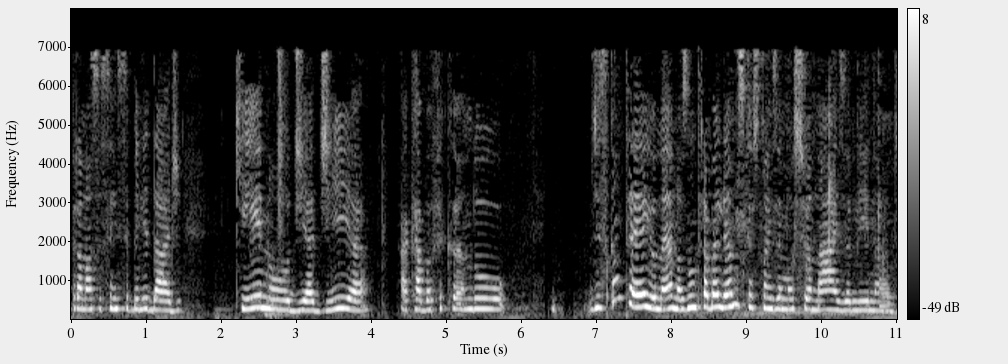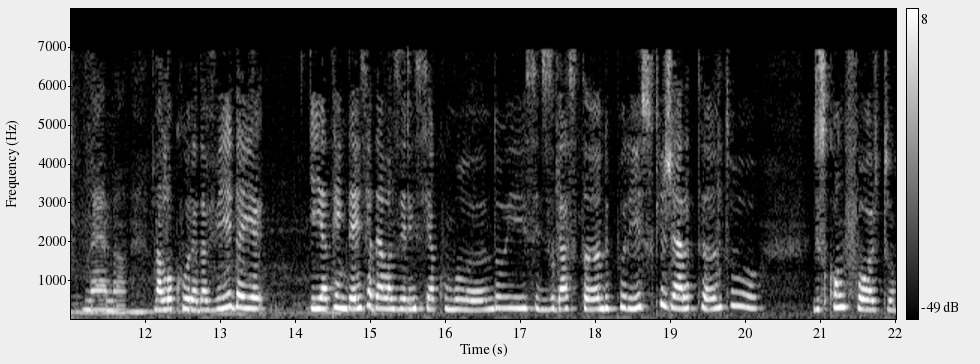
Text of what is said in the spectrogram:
para a nossa sensibilidade, que no dia a dia acaba ficando de escanteio, né? Nós não trabalhamos questões emocionais ali na, né, na, na loucura da vida e, e a tendência delas irem se acumulando e se desgastando e por isso que gera tanto desconforto,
